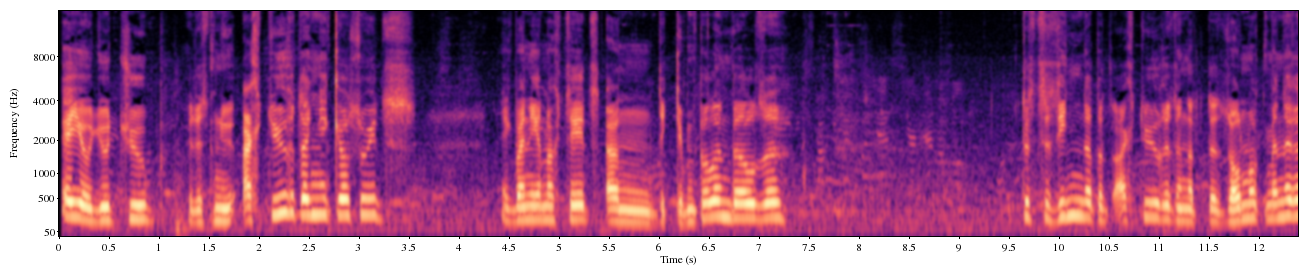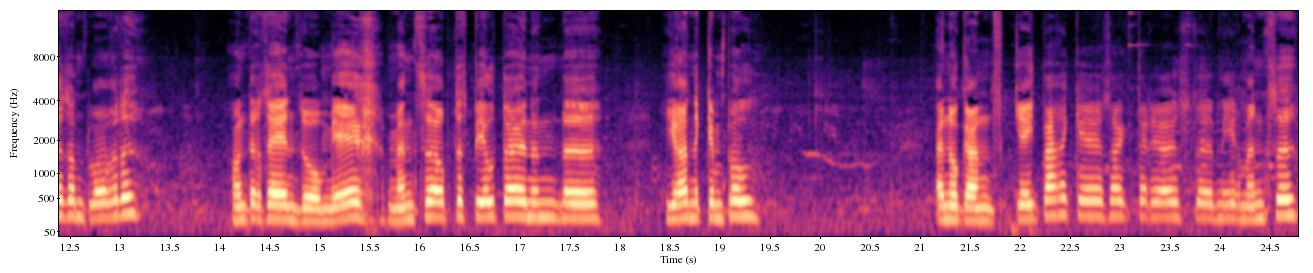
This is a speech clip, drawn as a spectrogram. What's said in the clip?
Hey yo YouTube, het is nu 8 uur denk ik of zoiets. Ik ben hier nog steeds aan de Kimpel in Belze. Het is te zien dat het 8 uur is en dat de zon ook minder is aan het worden. Want er zijn zo meer mensen op de speeltuinen uh, hier aan de Kimpel. En ook aan het skatepark uh, zag ik daar juist uh, meer mensen.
